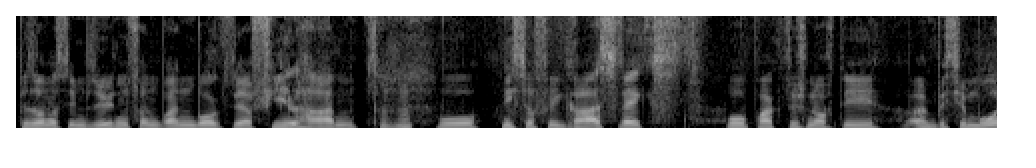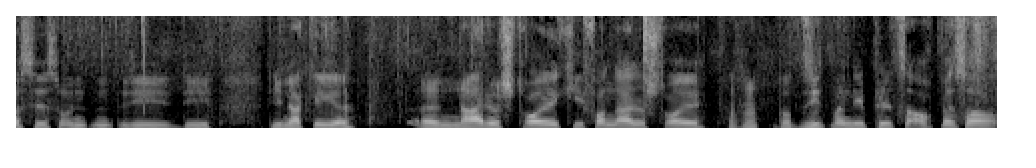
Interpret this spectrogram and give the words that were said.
besonders im Süden von Brandenburg, sehr viel haben, wo nicht so viel Gras wächst, wo praktisch noch die, ein bisschen Moos ist und die, die, die nackige äh, Nadelstreu, Kiefernadelstreu. Dort sieht man die Pilze auch besser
